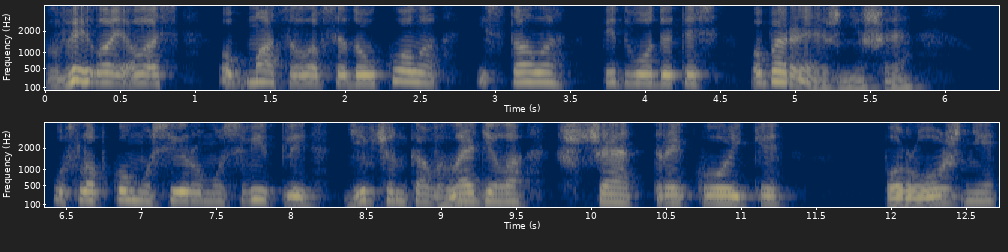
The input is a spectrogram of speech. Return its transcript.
вилаялась, обмацала все довкола і стала підводитись обережніше. У слабкому сірому світлі дівчинка вгледіла ще три койки порожні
